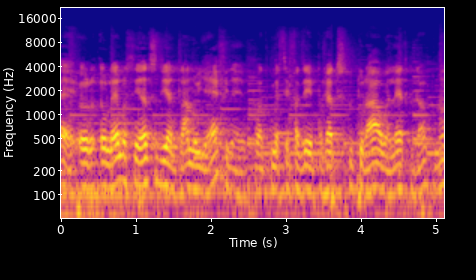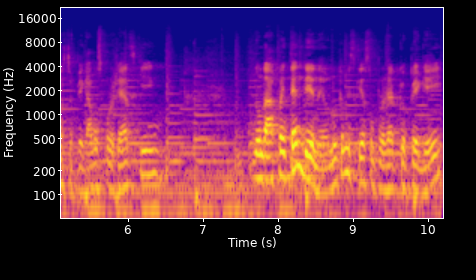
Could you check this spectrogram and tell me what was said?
É, eu, eu lembro assim, antes de entrar no IF, né? Quando comecei a fazer projeto estrutural, elétrico e tal, nossa, eu pegava uns projetos que não dava para entender, né? Eu nunca me esqueço um projeto que eu peguei,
